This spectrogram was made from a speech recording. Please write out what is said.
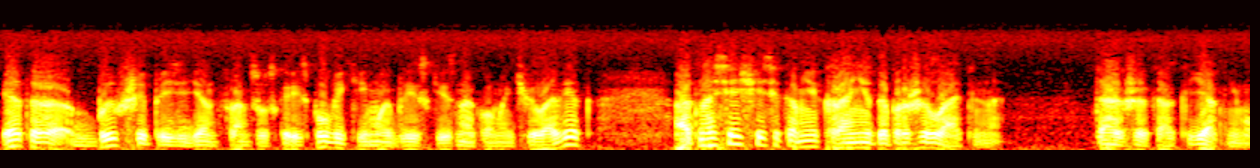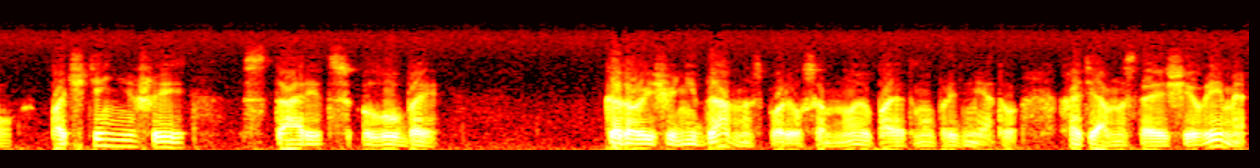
Это бывший президент Французской республики и мой близкий знакомый человек, относящийся ко мне крайне доброжелательно, так же, как я к нему, почтеннейший старец Лубе, который еще недавно спорил со мною по этому предмету, хотя в настоящее время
